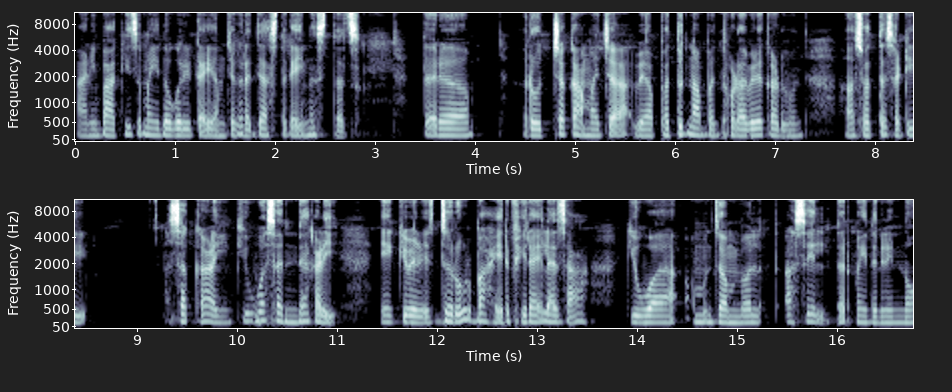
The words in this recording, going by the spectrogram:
आणि बाकीचं मैदा वगैरे काही आमच्या घरात जास्त काही नसतंच. तर रोजच्या कामाच्या व्यापातून आपण थोडा वेळ काढून स्वतःसाठी सकाळी किंवा संध्याकाळी एक वेळेस जरूर बाहेर फिरायला जा किंवा जमल असेल तर मैत्रिणींनो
